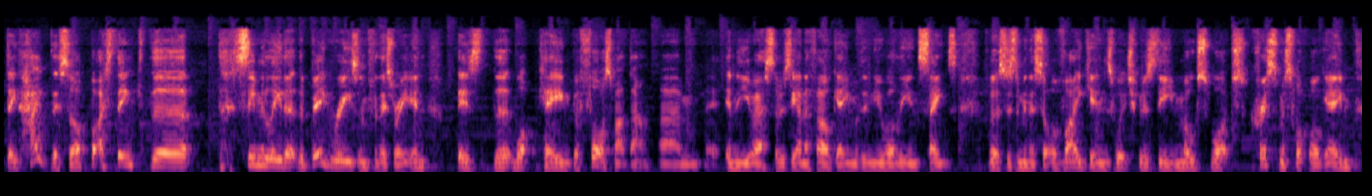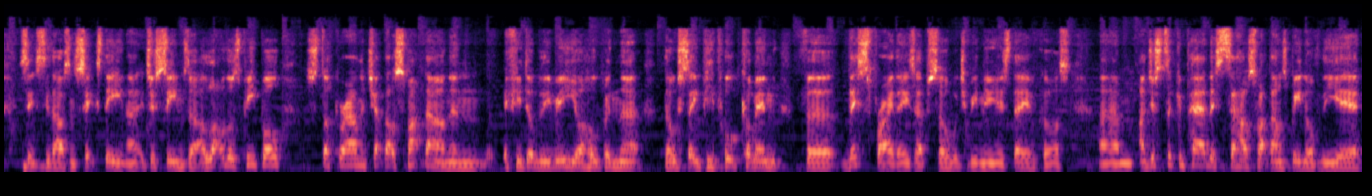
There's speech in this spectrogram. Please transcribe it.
they hyped this up, but I think the seemingly the, the big reason for this rating is that what came before SmackDown. Um, in the US, there was the NFL game of the New Orleans Saints versus the Minnesota Vikings, which was the most watched Christmas football game since 2016. And it just seems that a lot of those people stuck around and checked out SmackDown. And if you're WWE, you're hoping that those same people come in for this Friday's episode, which will be New Year's Day, of course. Um, and just to compare this to how SmackDown's been over the year,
